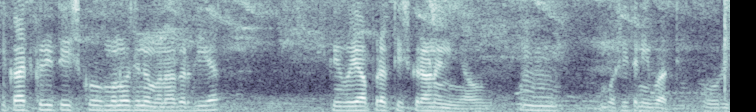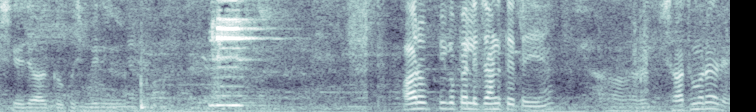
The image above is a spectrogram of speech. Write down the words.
शिकायत करी थी इसको मनोज ने मना कर दिया कि भैया आप प्रैक्टिस कराने नहीं आओगे। बस इतनी बात थी और इससे ज़्यादा कुछ भी नहीं हुआ। आरोपी को पहले जानते थे ये? हाँ साथ में रह रहे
